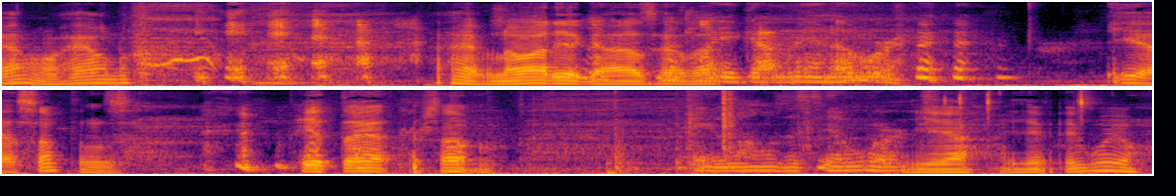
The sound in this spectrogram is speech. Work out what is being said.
I don't know how. I have no idea, guys, how like that. it got ran over. Yeah, something's hit that or something. as long as it still works. Yeah, it, it will.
